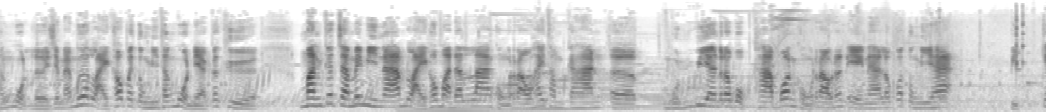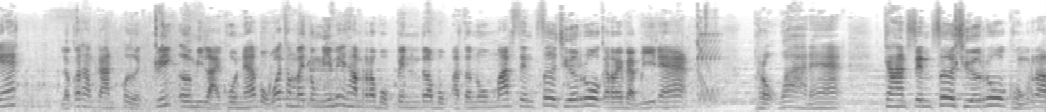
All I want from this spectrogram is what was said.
ทั้งหมดเลยใช่ไหมเมื่อไหลเข้าไปตรงนี้ทั้งหมดเนี่ยก็คือ มันก็จะไม่มีน้ำไหลเข้ามาด้านล่างของเราให้ทำการเอ่อหมุนเวียนระบบคาร์บอนของเรานั่นเองนะฮะแล้วก็ตรงนี้ฮะปิดแก๊สแล้วก็ทำการเปิดกริกเออมีหลายคนนะฮะบอกว่าทำไมตรงนี้ไม่ทำระบบเป็นระบบอัตโนมัติเซ็นเซอร์เชื้อโรคอะไรแบบนี้นะฮะเพราะว่านะฮะการเซ็นเซอร์เชื้อโรคของเรา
